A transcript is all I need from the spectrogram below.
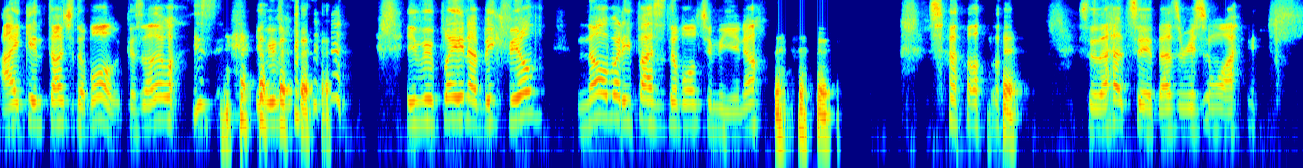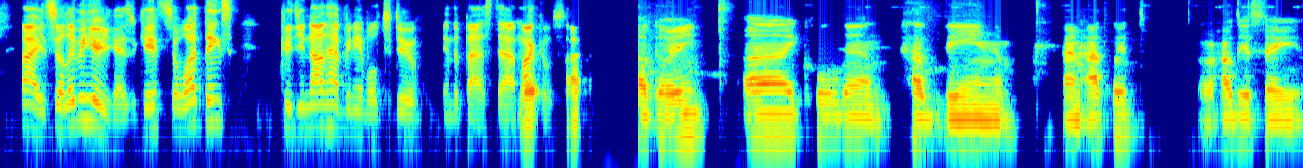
I can touch the ball. Because otherwise, if we, if we play in a big field, nobody passes the ball to me, you know. So, so that's it. That's the reason why. All right. So let me hear you guys. Okay. So what things could you not have been able to do in the past, uh, Marcos? Okay, I couldn't have been an athlete, or how do you say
